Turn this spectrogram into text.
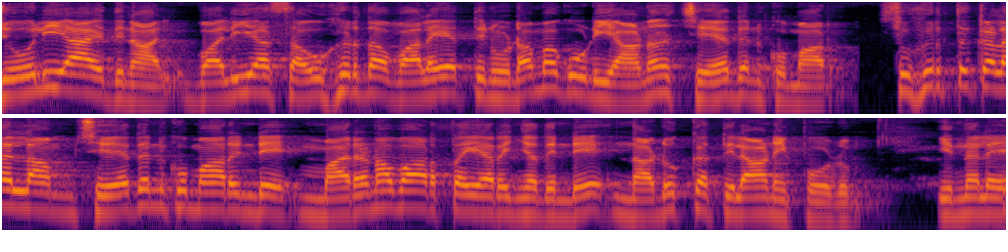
ജോലിയായതിനാൽ വലിയ സൗഹൃദ വലയത്തിനുടമ കൂടിയാണ് ചേതൻ കുമാർ സുഹൃത്തുക്കളെല്ലാം ചേതൻ കുമാറിന്റെ മരണവാർത്തയറിഞ്ഞതിന്റെ നടുക്കത്തിലാണിപ്പോഴും. ഇന്നലെ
